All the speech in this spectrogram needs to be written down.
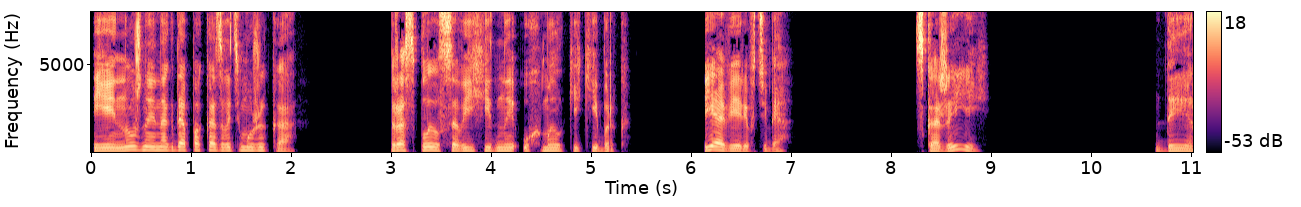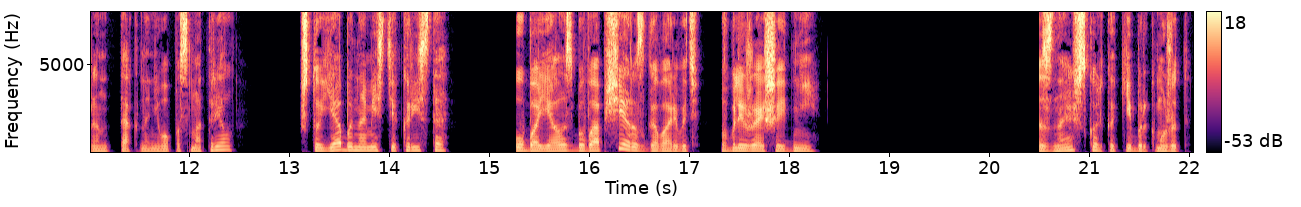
Ей нужно иногда показывать мужика. Расплылся в ехидной ухмылке киборг. Я верю в тебя. Скажи ей. Дейрон так на него посмотрел, что я бы на месте Криста убоялась бы вообще разговаривать в ближайшие дни. «Знаешь, сколько киборг может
